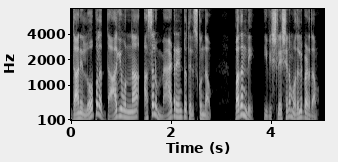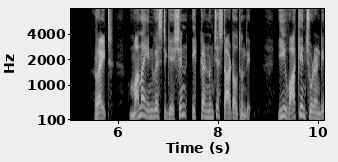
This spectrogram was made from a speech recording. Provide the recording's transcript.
దాని లోపల దాగి ఉన్న అసలు మ్యాటర్ ఏంటో తెలుసుకుందాం. పదండి ఈ విశ్లేషణ మొదలు పెడదాం. రైట్ మన ఇన్వెస్టిగేషన్ ఇక్కడ్నుంచే స్టార్ట్ అవుతుంది. ఈ వాక్యం చూడండి.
